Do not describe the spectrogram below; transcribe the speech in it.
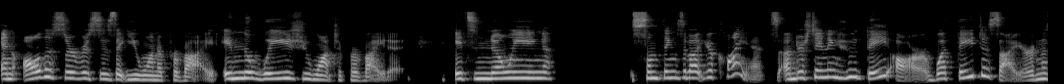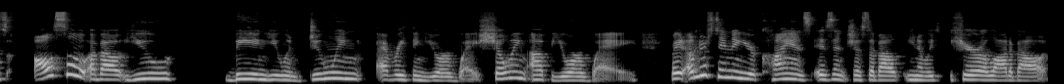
and all the services that you want to provide in the ways you want to provide it. It's knowing some things about your clients, understanding who they are, what they desire. And it's also about you being you and doing everything your way, showing up your way, right? Understanding your clients isn't just about, you know, we hear a lot about,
